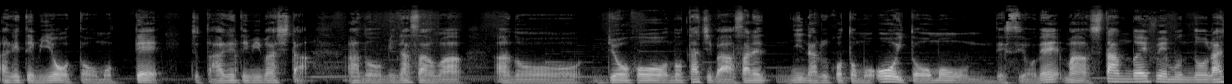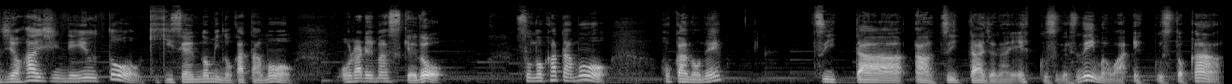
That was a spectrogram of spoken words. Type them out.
上げてみようと思ってちょっと上げてみました。あの、皆さんは、あの、両方の立場され、になることも多いと思うんですよね。まあ、スタンド FM のラジオ配信で言うと、聞き戦のみの方もおられますけど、その方も、他のね、ツイッター、あ、ツイッターじゃない、X ですね、今は。X とか、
